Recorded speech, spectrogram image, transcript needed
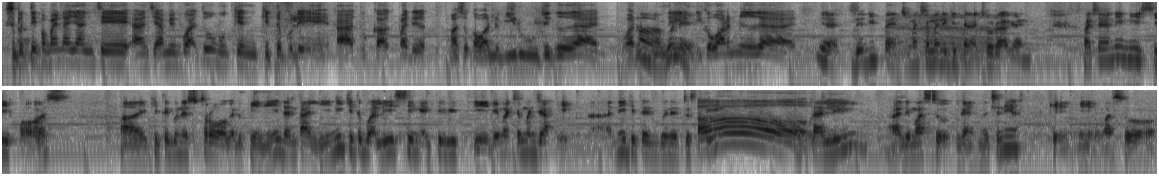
So, seperti permainan yang Encik, uh, Encik Amir buat tu mungkin kita boleh uh, tukar kepada masukkan warna biru je ke kan. Warna Ha, boleh. ikut warna kan. Yeah, dia depends macam mana kita nak corakkan. Macam ni ni seahorse, uh, kita guna straw kat tepi ni dan tali ni kita buat lacing activity. Dia macam menjahit. Uh, ni kita guna tu stick, Oh. tali, uh, dia masukkan macam ni lah. Okay, ni dia masuk.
